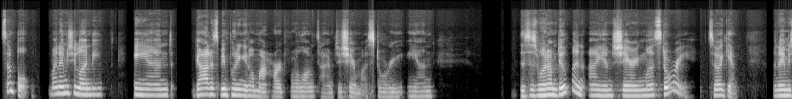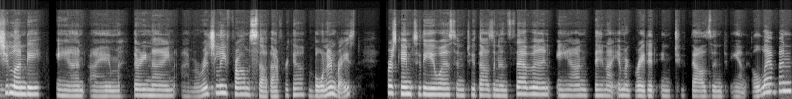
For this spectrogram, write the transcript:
simple. My name is Yolande, and God has been putting it on my heart for a long time to share my story. And this is what I'm doing. I am sharing my story. So, again, my name is Yolande, and I'm 39. I'm originally from South Africa, born and raised. First came to the US in 2007, and then I immigrated in 2011,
